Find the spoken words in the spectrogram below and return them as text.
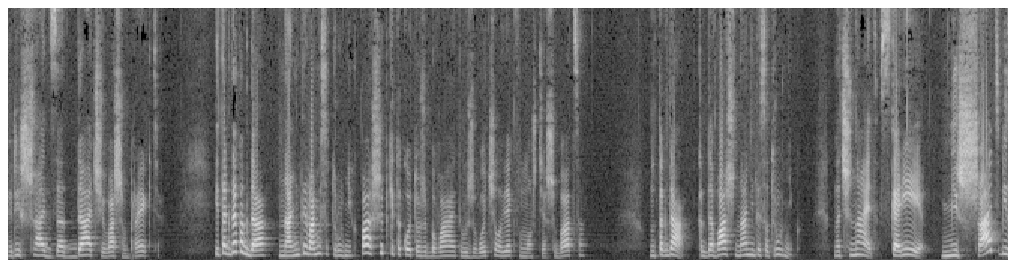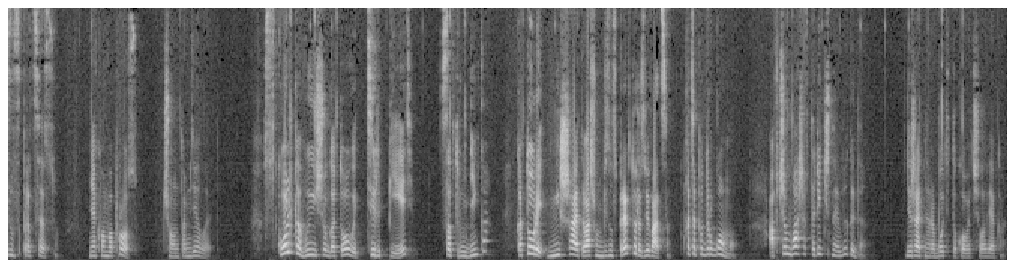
решать задачи в вашем проекте. И тогда, когда нанятый вами сотрудник, по ошибке такой тоже бывает, вы живой человек, вы можете ошибаться, но тогда, когда ваш нанятый сотрудник начинает скорее мешать бизнес-процессу, у меня к вам вопрос, что он там делает? Сколько вы еще готовы терпеть сотрудника, который мешает вашему бизнес-проекту развиваться? Хотя по-другому. А в чем ваша вторичная выгода? Держать на работе такого человека.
